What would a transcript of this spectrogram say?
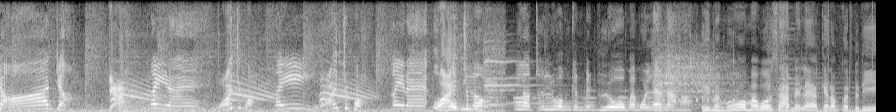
จ้าจ้า จ้านี่แน่ว้ายจะบอกนี่ว้ายจะบอกนี่แน่โอ้ว้ายยจะพี่บเราอกเราทะลวงกันเป็นโพรงไปหมดแล้วนะฮะเฮ้ยมาโง่มาโวสามได้แล้วแกลองกดดูดี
